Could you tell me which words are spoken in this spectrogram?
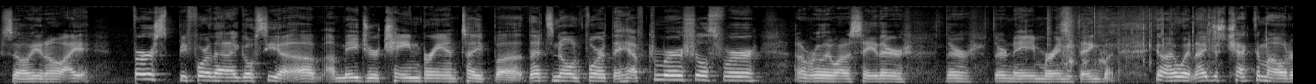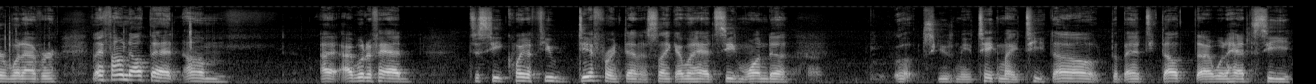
So you know, I first before that I go see a, a major chain brand type uh, that's known for it. They have commercials for. I don't really want to say their their their name or anything, but you know, I went and I just checked them out or whatever, and I found out that um, I, I would have had to see quite a few different dentists. Like I would have had seen one to oh, excuse me, take my teeth out, the bad teeth out, I would have had to see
